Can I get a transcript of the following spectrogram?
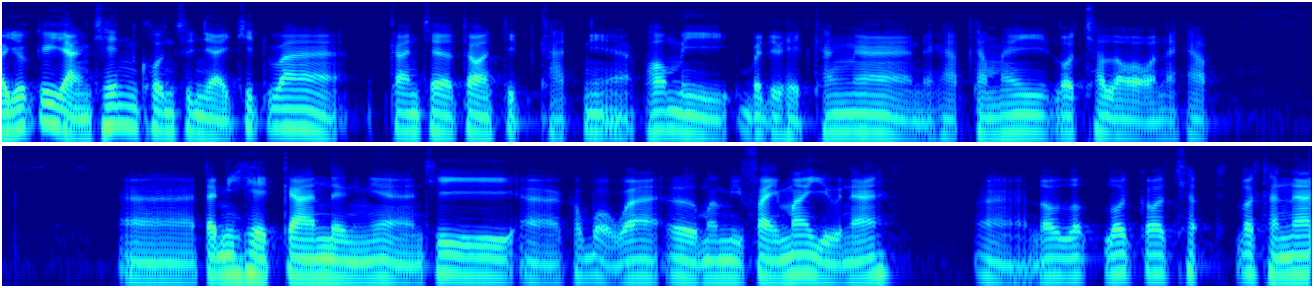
ขายกตัวอย่างเช่น คนส่วนใหญ่คิดว่าการจราจรติดขัดเนี่ยเพราะมีอุบัติเหตุข้างหน้านะครับทำให้รถชะลอนะครับแต่มีเหตุการณ์หนึ่งเนี่ยที่เขาบอกว่าเออมันมีไฟไหม้อยู่นะแล้วรถก็รถคันหน้า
